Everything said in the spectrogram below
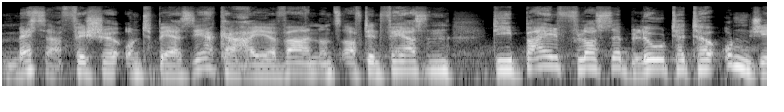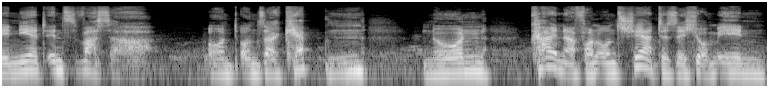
Messerfische und Berserkerhaie waren uns auf den Fersen, die Beilflosse blutete ungeniert ins Wasser. Und unser Captain, nun, keiner von uns scherte sich um ihn.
